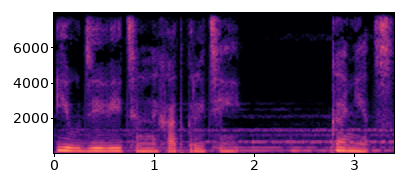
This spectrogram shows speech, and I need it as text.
и удивительных открытий. Конец.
